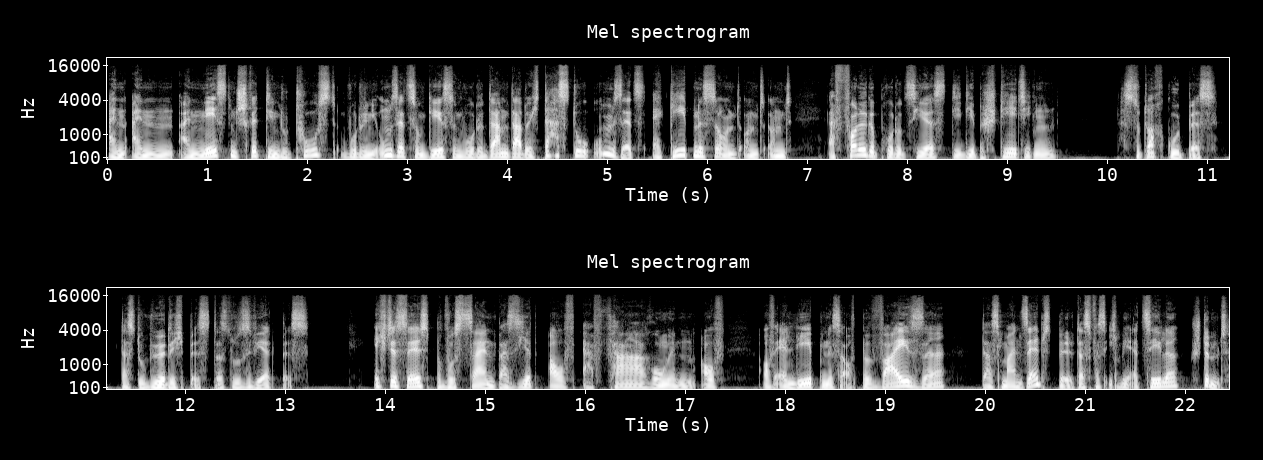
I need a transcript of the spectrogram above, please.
einen, einen, einen nächsten Schritt, den du tust, wo du in die Umsetzung gehst und wo du dann dadurch, dass du umsetzt, Ergebnisse und, und, und Erfolge produzierst, die dir bestätigen, dass du doch gut bist, dass du würdig bist, dass du es wert bist. Echtes Selbstbewusstsein basiert auf Erfahrungen, auf, auf Erlebnisse, auf Beweise, dass mein Selbstbild, das, was ich mir erzähle, stimmt.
